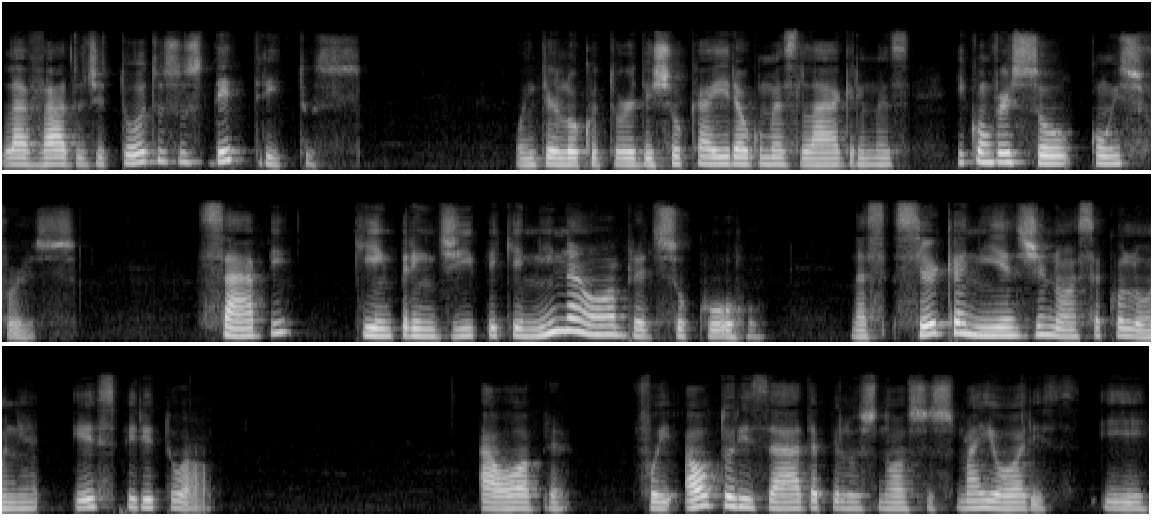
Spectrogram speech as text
lavado de todos os detritos. O interlocutor deixou cair algumas lágrimas e conversou com esforço. Sabe que empreendi pequenina obra de socorro nas cercanias de nossa colônia espiritual. A obra foi autorizada pelos nossos maiores e,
